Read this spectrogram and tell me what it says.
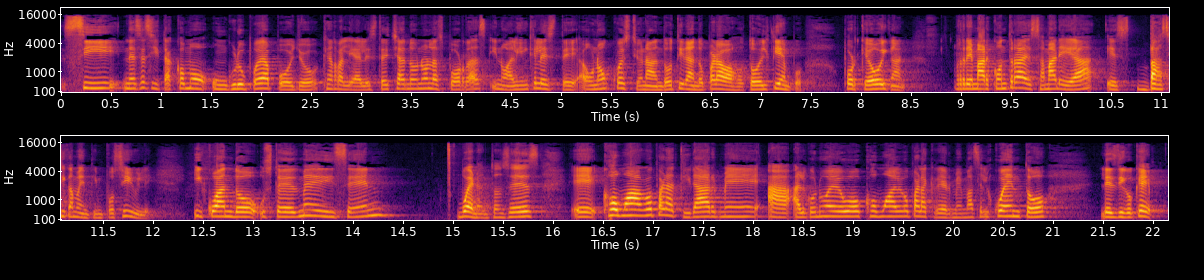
sí necesita como un grupo de apoyo que en realidad le esté echando a uno las porras y no alguien que le esté a uno cuestionando, tirando para abajo todo el tiempo. Porque, oigan, remar contra esa marea es básicamente imposible. Y cuando ustedes me dicen, bueno, entonces, eh, ¿cómo hago para tirarme a algo nuevo? ¿Cómo hago para creerme más el cuento? Les digo que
